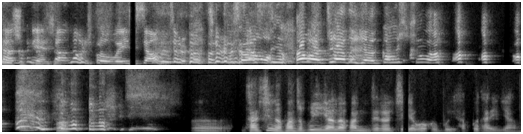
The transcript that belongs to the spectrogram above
他从脸上露出了微笑，就是就是喜欢我这样的员工是吗？嗯，他计算方式不一样的话，你这个结果会不不太一样的。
